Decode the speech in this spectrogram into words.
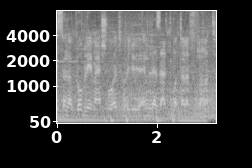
viszonylag problémás volt, hogy lezártam a telefonomat.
